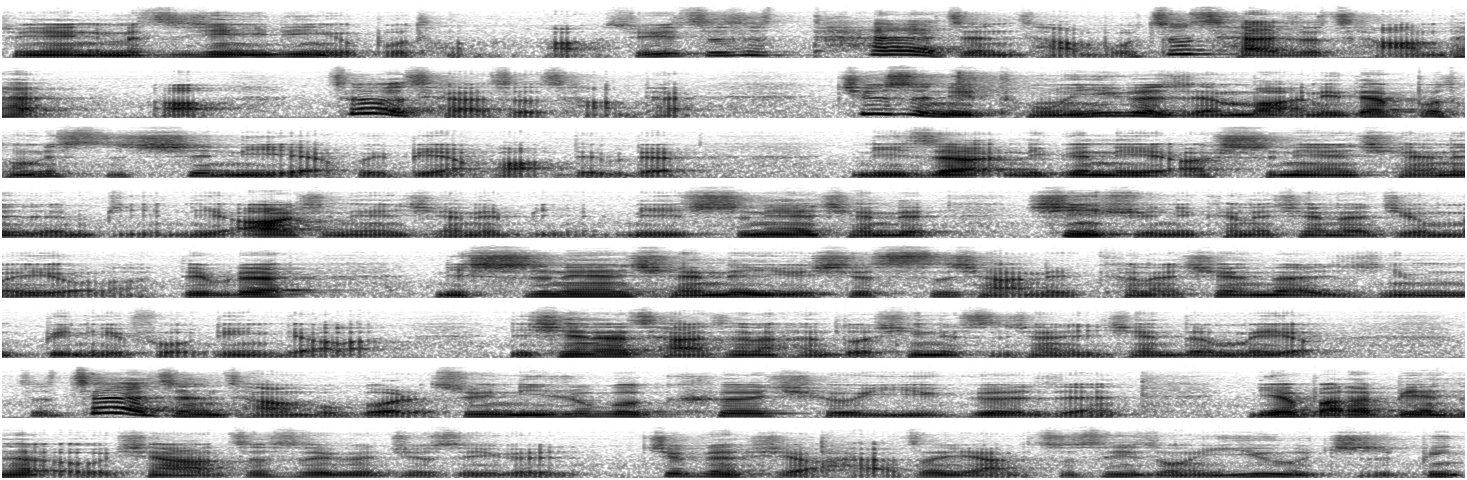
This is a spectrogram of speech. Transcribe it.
所以，你们之间一定有不同啊，所以这是太正常不？这才是常态啊，这才是常态。就是你同一个人吧，你在不同的时期你也会变化，对不对？你在你跟你二十年前的人比，你二十年前的比，你十年前的兴趣你可能现在就没有了，对不对？你十年前的有些思想你可能现在已经被你否定掉了，你现在产生了很多新的思想，以前都没有，这再正常不过了。所以你如果苛求一个人，你要把他变成偶像，这是一个就是一个就跟小孩子一样，这是一种幼稚病。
